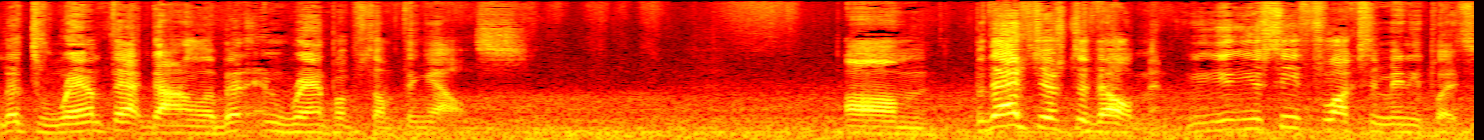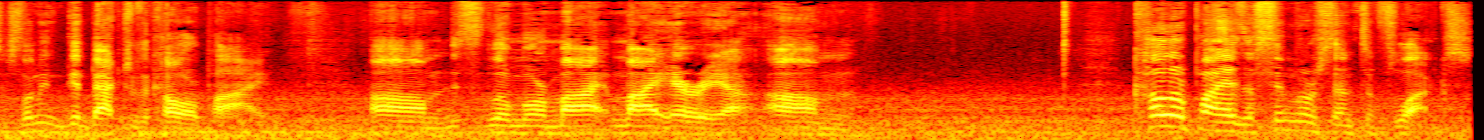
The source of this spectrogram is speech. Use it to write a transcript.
Let's ramp that down a little bit and ramp up something else. Um, but that's just development. You, you, see flux in many places. Let me get back to the color pie. Um, this is a little more my, my area. Um, color pie has a similar sense of flux.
